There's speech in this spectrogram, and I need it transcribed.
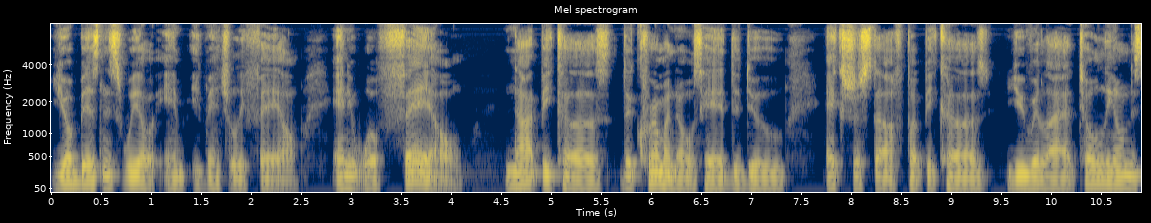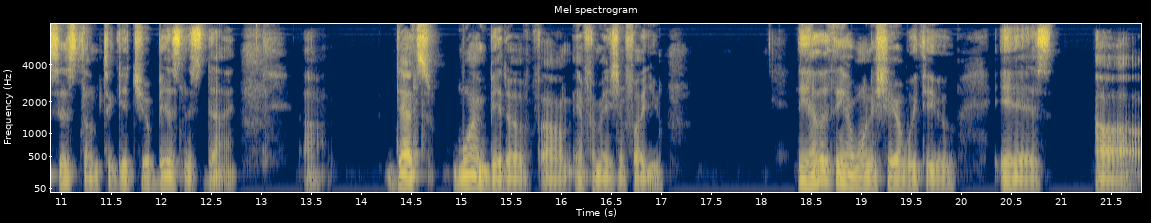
your business will eventually fail. And it will fail not because the criminals had to do extra stuff, but because you relied totally on the system to get your business done. Uh, that's one bit of um, information for you. The other thing I want to share with you is uh,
